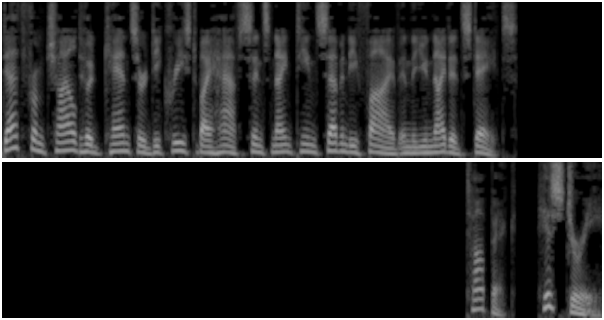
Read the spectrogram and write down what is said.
Death from childhood cancer decreased by half since 1975 in the United States. History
